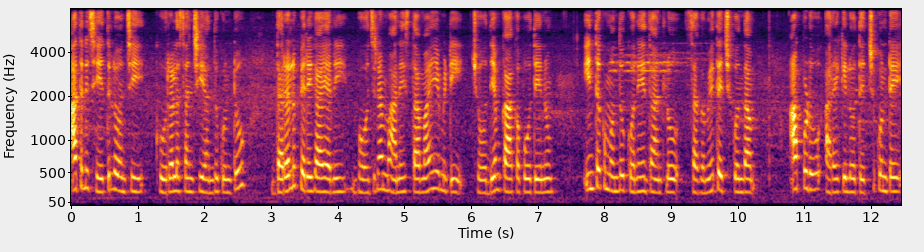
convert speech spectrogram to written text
అతని చేతిలోంచి కూరల సంచి అందుకుంటూ ధరలు పెరిగాయని భోజనం మానేస్తామా ఏమిటి? చోద్యం కాకపోతేను. ఇంతకు ముందు కొనే దాంట్లో సగమే తెచ్చుకుందాం. అప్పుడు అరకిలో తెచ్చుకుంటే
